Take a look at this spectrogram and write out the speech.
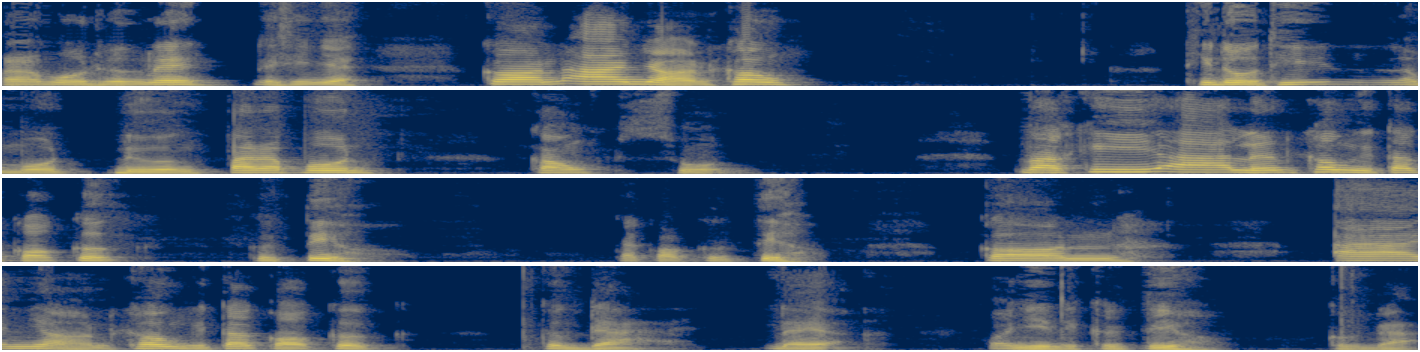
Parabol hướng lên. Để chưa nhỉ? Còn a nhỏ hơn không? Thì đồ thị là một đường parabol cong xuống. Và khi a lớn không thì ta có cực cực tiểu. Ta có cực tiểu. Còn a nhỏ hơn không thì ta có cực cực đại. Đây ạ bạn nhìn thấy cực tiểu, cực đại.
